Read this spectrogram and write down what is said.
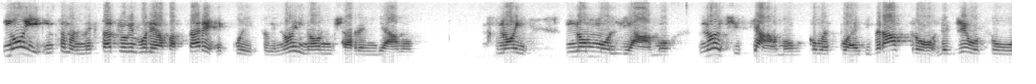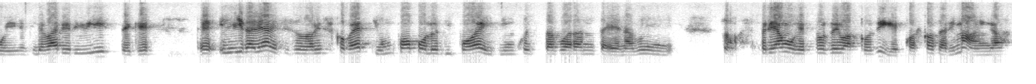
Noi, insomma, il messaggio che voleva passare è questo, che noi non ci arrendiamo, noi non molliamo, noi ci siamo come poeti. Peraltro leggevo sulle varie riviste che eh, gli italiani si sono riscoperti un popolo di poeti in questa quarantena, quindi insomma, speriamo che prosegua così, che qualcosa rimanga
